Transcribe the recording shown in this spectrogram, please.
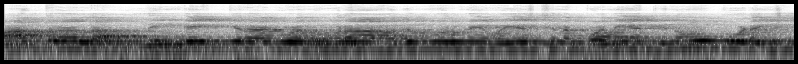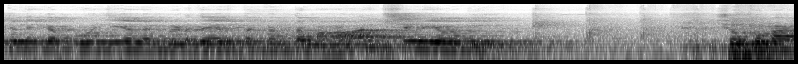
ಮಾತ್ರ ಅಲ್ಲ, ಲಿಂಗೈಕ್ಯರಾಗುವ ನೂರ ಹದಿಮೂರನೇ ವಯಸ್ಸಿನ ಕೊನೆಯ ದಿನವೂ ಕೂಡ ಇಷ್ಟಲಿಂಗ ಪೂಜೆಯನ್ನು ಬಿಡದೇ ಇರತಕ್ಕಂಥ ಮಹಾನ್ ಶಿವಯೋಗಿ ಶಿವಕುಮಾರ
